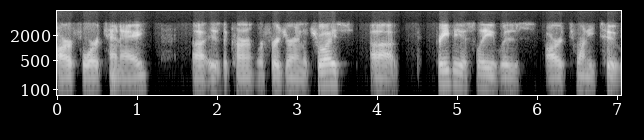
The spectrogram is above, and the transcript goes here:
R410A uh, is the current refrigerant of choice. Uh, previously, it was R22,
